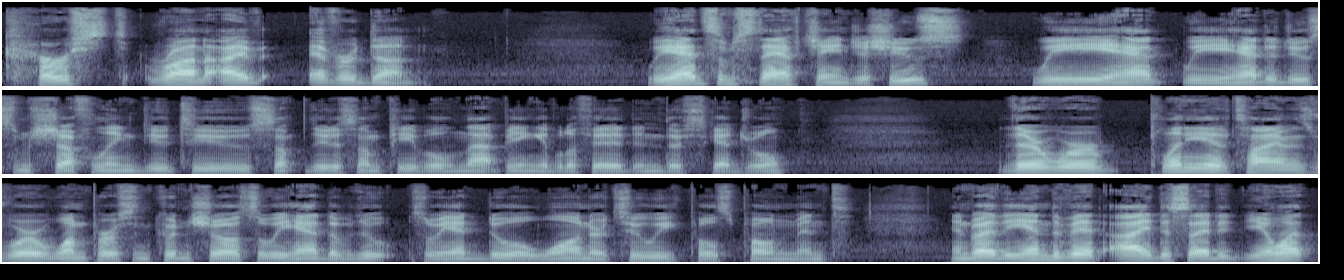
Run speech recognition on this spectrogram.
cursed run I've ever done. We had some staff change issues. We had we had to do some shuffling due to some due to some people not being able to fit it in their schedule. There were plenty of times where one person couldn't show up, so we had to do so we had to do a one or two week postponement. And by the end of it, I decided, you know what,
